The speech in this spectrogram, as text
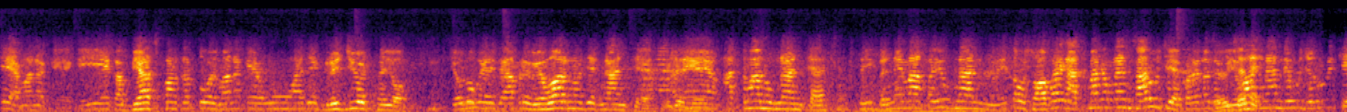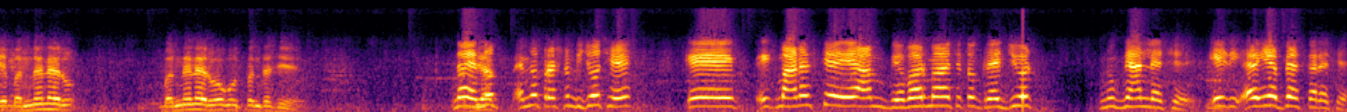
છે માનો કે એક અભ્યાસ પણ કરતો હોય માનો કે હું આજે ગ્રેજ્યુએટ થયો. એવું કહે કે આપણે વ્યવહારનું જે જ્ઞાન છે અને આત્માનું જ્ઞાન છે. તો એ બંનેમાં કયું જ્ઞાન એ તો સ્વાભાવિક આત્માનું જ્ઞાન સારું છે પણ વ્યવહાર જ્ઞાન દેવું જરૂરી છે એ બંનેને બંનેને રોગ ઉત્પન્ન થશે. ના એમનો એમનો પ્રશ્ન બીજો છે કે એક માણસ છે એ આમ વ્યવહારમાં છે તો ગ્રેજ્યુએટનું જ્ઞાન લે છે. એ એ અભ્યાસ કરે છે.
